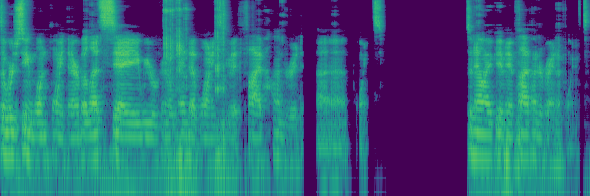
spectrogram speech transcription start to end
So we're just seeing one point there, but let's say we were going to end up wanting to give it 500 uh, points. So now I've given it 500 random points.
